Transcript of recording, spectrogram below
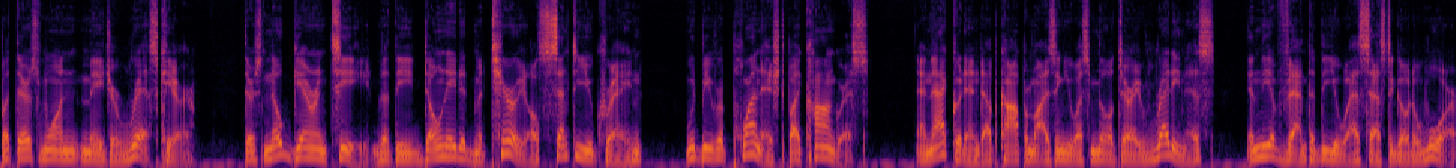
but there's one major risk here. There's no guarantee that the donated material sent to Ukraine would be replenished by Congress. and that could end up compromising U.S. military readiness in the event that the U.S. has to go to war.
